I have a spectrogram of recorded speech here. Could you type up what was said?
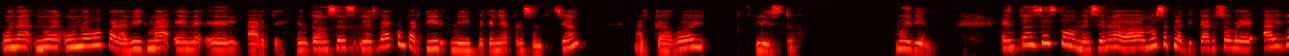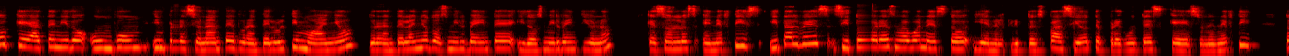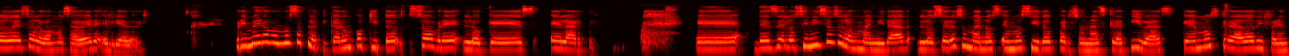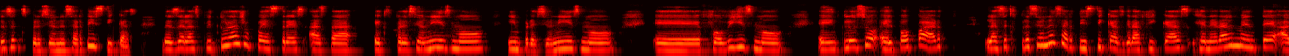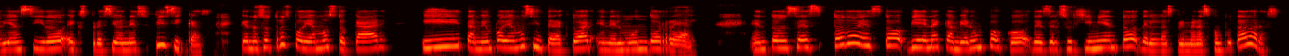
una, un nuevo paradigma en el arte. Entonces, les voy a compartir mi pequeña presentación. Acá voy. Listo. Muy bien. Entonces, como mencionaba, vamos a platicar sobre algo que ha tenido un boom impresionante durante el último año, durante el año 2020 y 2021, que son los NFTs. Y tal vez si tú eres nuevo en esto y en el criptoespacio, te preguntes qué es un NFT. Todo eso lo vamos a ver el día de hoy. Primero vamos a platicar un poquito sobre lo que es el arte. Eh, desde los inicios de la humanidad, los seres humanos hemos sido personas creativas que hemos creado diferentes expresiones artísticas, desde las pinturas rupestres hasta expresionismo, impresionismo, eh, fobismo e incluso el pop art. Las expresiones artísticas gráficas generalmente habían sido expresiones físicas que nosotros podíamos tocar y también podíamos interactuar en el mundo real. Entonces, todo esto viene a cambiar un poco desde el surgimiento de las primeras computadoras.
